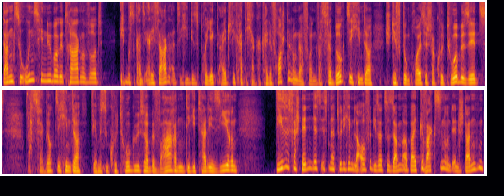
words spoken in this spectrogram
dann zu uns hinübergetragen wird ich muss ganz ehrlich sagen, als ich in dieses Projekt einstieg, hatte ich ja gar keine Vorstellung davon. Was verbirgt sich hinter Stiftung preußischer Kulturbesitz? Was verbirgt sich hinter, wir müssen Kulturgüter bewahren, digitalisieren? Dieses Verständnis ist natürlich im Laufe dieser Zusammenarbeit gewachsen und entstanden.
